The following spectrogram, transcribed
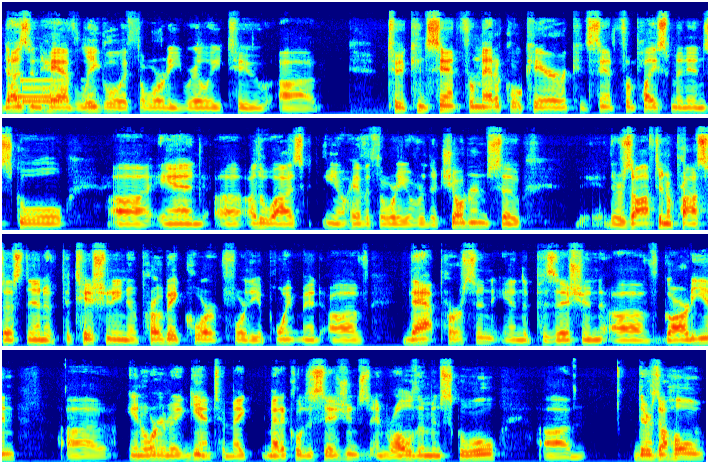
doesn't have legal authority really to uh, to consent for medical care, consent for placement in school, uh, and uh, otherwise, you know, have authority over the children. So there's often a process then of petitioning a probate court for the appointment of that person in the position of guardian uh, in order to again to make medical decisions, enroll them in school, um, there's a whole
